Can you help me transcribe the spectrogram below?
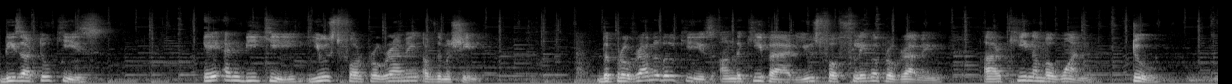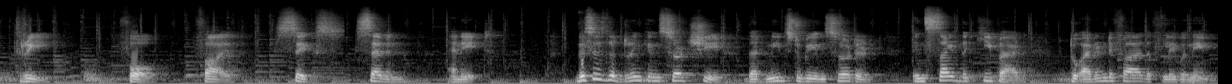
these are two keys, A and B key used for programming of the machine. The programmable keys on the keypad used for flavor programming are key number 1, 2, 3, 4, 5, 6, 7 and 8. This is the drink insert sheet that needs to be inserted inside the keypad to identify the flavor name.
